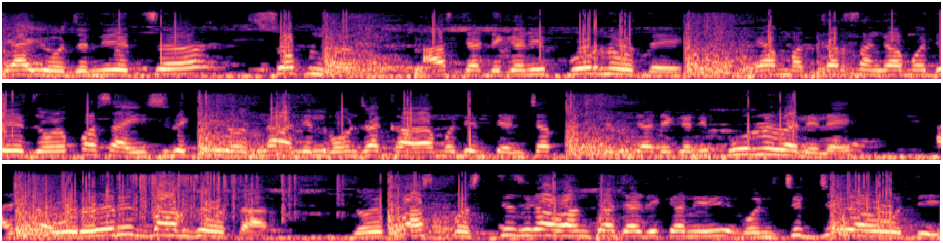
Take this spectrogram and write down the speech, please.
त्या योजनेचं स्वप्न आज त्या ठिकाणी पूर्ण होते. या मतदारसंघामध्ये जवळपास ऐंशी टक्के योजना अनिल भाऊंच्या काळामध्ये त्यांच्या त्या ठिकाणी पूर्ण झालेली आहे आणि त्या उर्वरित भाग जो होता जवळपास पस्तीस गावांचा त्या ठिकाणी वंचित जी गावं होती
